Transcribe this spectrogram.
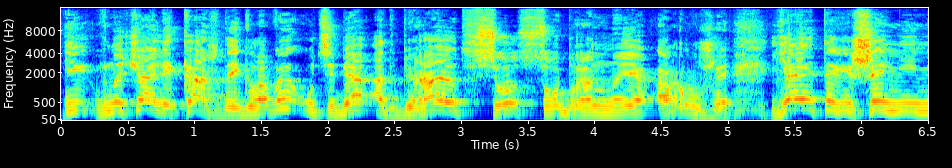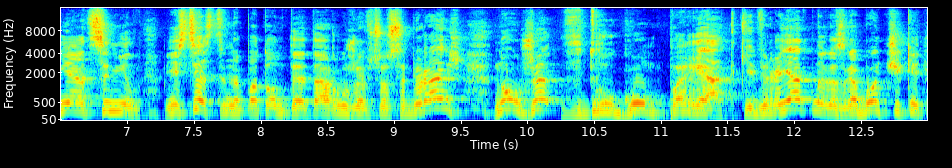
И в начале каждой главы у тебя отбирают все собранное оружие. Я это решение не оценил. Естественно, потом ты это оружие все собираешь, но уже в другом порядке. Вероятно, разработчики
